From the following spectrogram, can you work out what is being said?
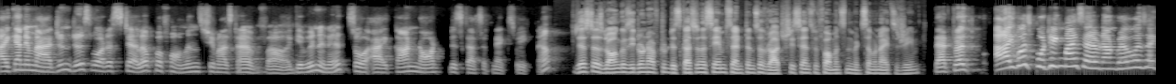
I can imagine just what a stellar performance she must have uh, given in it. So I can't not discuss it next week. No? Just as long as you don't have to discuss in the same sentence of Rajyasree Sen's performance in Midsummer Night's Dream. That was I was putting myself down. Where was I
